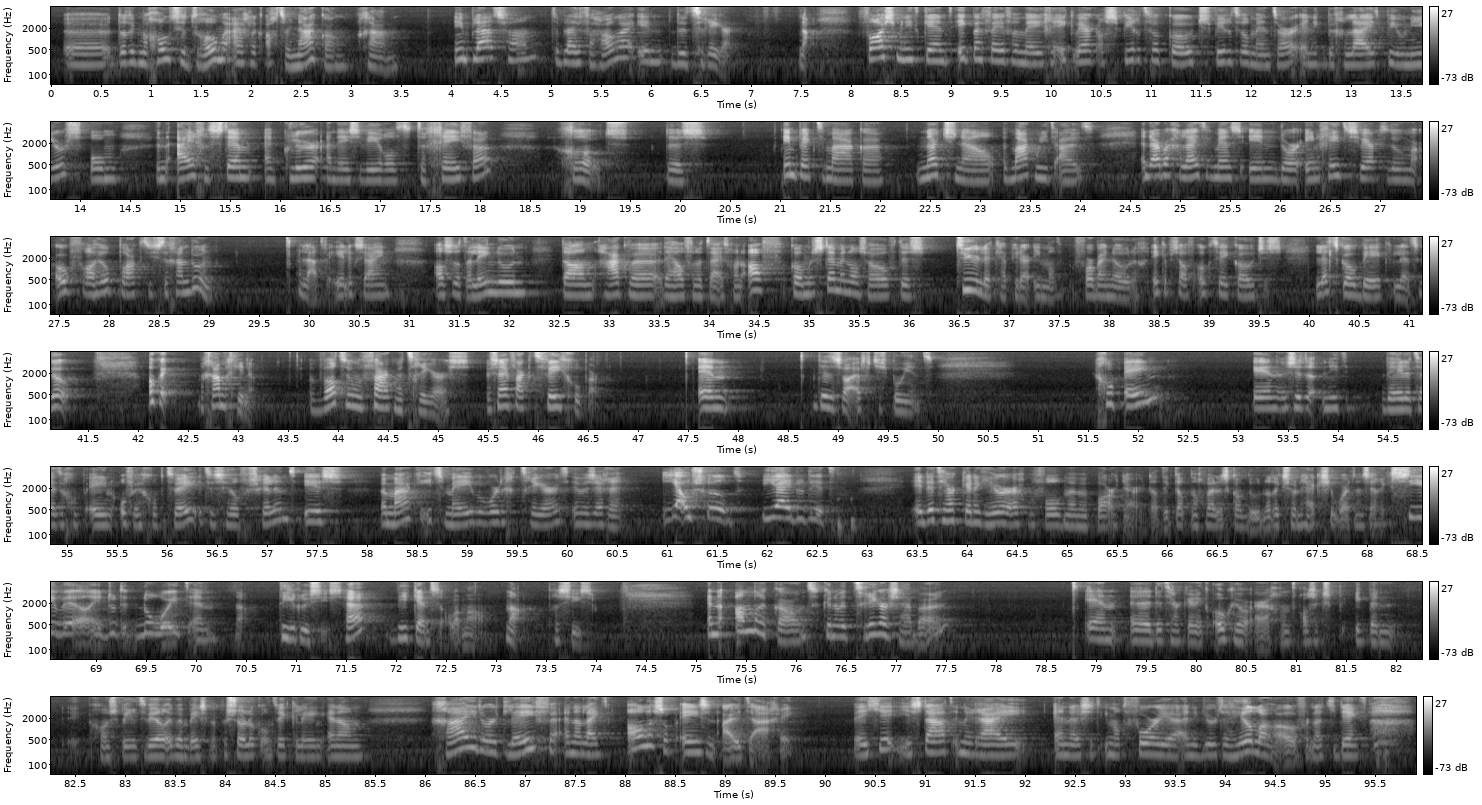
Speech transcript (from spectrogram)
eh, dat ik mijn grootste dromen eigenlijk achterna kan gaan. In plaats van te blijven hangen in de trigger. Nou, voor als je me niet kent, ik ben Vee van Megen. Ik werk als spiritueel coach, spiritueel mentor en ik begeleid pioniers om hun eigen stem en kleur aan deze wereld te geven. Groots. Dus impact te maken, nationaal, het maakt me niet uit. En daarbij begeleid ik mensen in door energetisch werk te doen, maar ook vooral heel praktisch te gaan doen. En laten we eerlijk zijn, als we dat alleen doen, dan haken we de helft van de tijd gewoon af, komen de stemmen in ons hoofd. Dus tuurlijk heb je daar iemand voor bij nodig. Ik heb zelf ook twee coaches. Let's go big, let's go. Oké, we gaan beginnen. Wat doen we vaak met triggers? Er zijn vaak twee groepen. En dit is wel eventjes boeiend. Groep 1, en we zitten niet de hele tijd in groep 1 of in groep 2, het is heel verschillend, is we maken iets mee, we worden getriggerd en we zeggen, jouw schuld, jij doet dit. En dit herken ik heel erg bijvoorbeeld met mijn partner. Dat ik dat nog wel eens kan doen. Dat ik zo'n heksje word en zeg ik, zie je wel, je doet het nooit. En nou, die ruzies, hè? Wie kent ze allemaal? Nou, precies. En aan de andere kant kunnen we triggers hebben. En eh, dit herken ik ook heel erg. Want als ik, ik ben gewoon spiritueel, ik ben bezig met persoonlijke ontwikkeling. En dan ga je door het leven en dan lijkt alles opeens een uitdaging. Weet je, je staat in een rij en er zit iemand voor je en die duurt er heel lang over. En dat je denkt,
